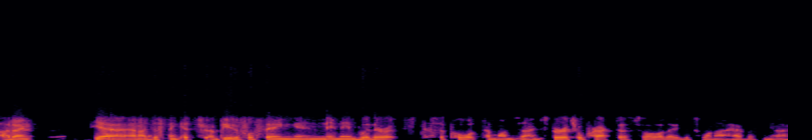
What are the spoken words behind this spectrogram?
I don't. Yeah, and I just think it's a beautiful thing, and and then whether it's to support someone's own spiritual practice, or they just want to have a you know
